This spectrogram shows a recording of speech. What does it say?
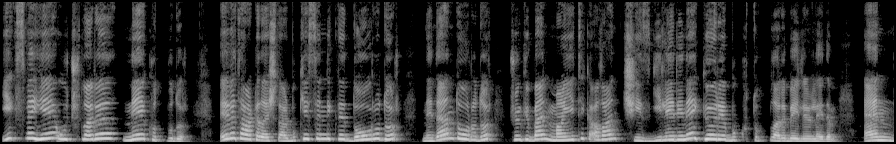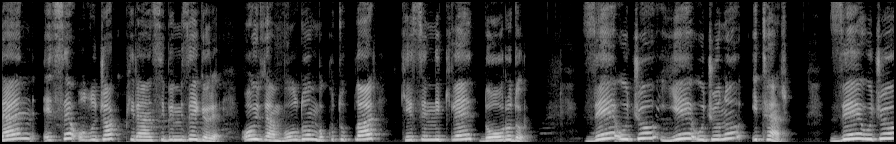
X ve Y uçları N kutbudur. Evet arkadaşlar bu kesinlikle doğrudur. Neden doğrudur? Çünkü ben manyetik alan çizgilerine göre bu kutupları belirledim. N'den S'e olacak prensibimize göre. O yüzden bulduğum bu kutuplar kesinlikle doğrudur. Z ucu Y ucunu iter. Z ucu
